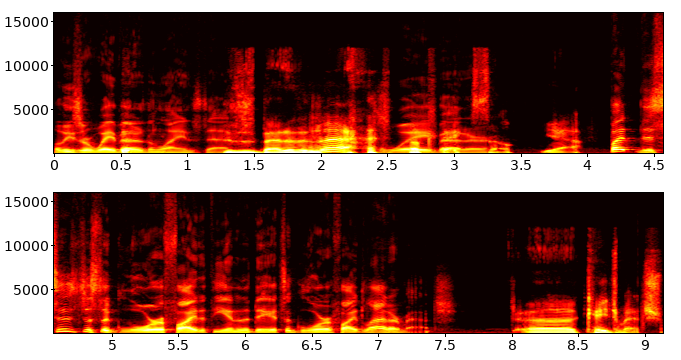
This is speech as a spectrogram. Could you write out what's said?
Well, these are way better than Lions Den. This is better than that. Way better. So yeah, But this is just a glorified. At the end of the day, it's a glorified ladder match, uh, cage match.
